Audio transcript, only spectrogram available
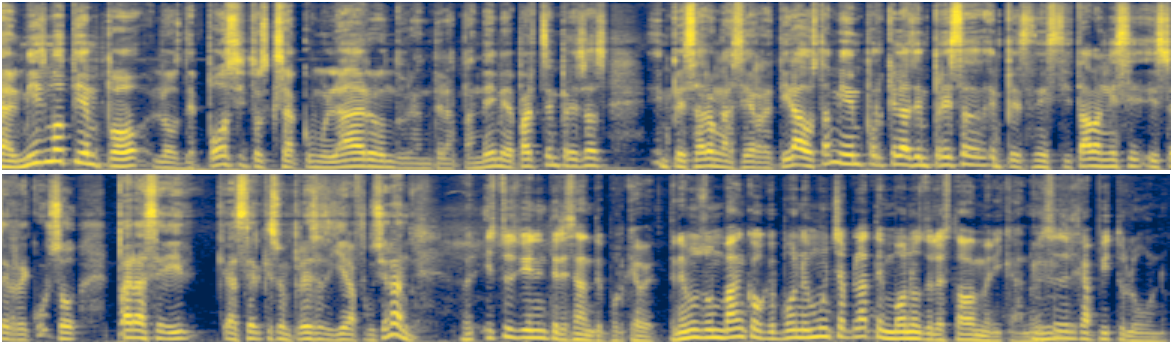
al mismo tiempo, los depósitos que se acumularon durante la pandemia de partes de empresas empezaron a ser retirados también porque las empresas necesitaban ese, ese recurso para seguir, hacer que su empresa siguiera funcionando. Esto es bien interesante porque, a ver, tenemos un banco que pone mucha plata en bonos del Estado americano. Ese es el capítulo 1.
